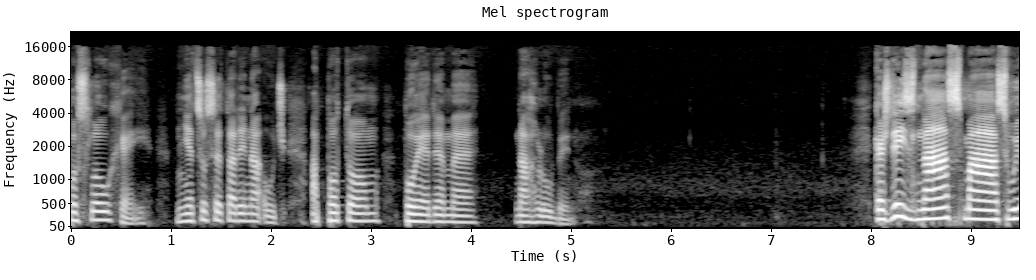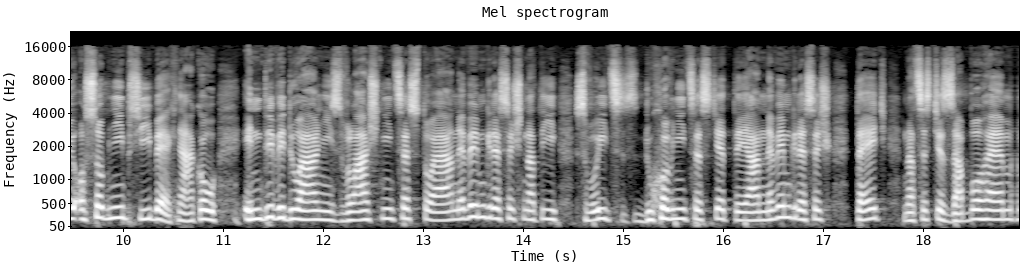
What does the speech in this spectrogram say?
Poslouchej, něco se tady nauč. A potom pojedeme na hlubinu. Každý z nás má svůj osobní příběh, nějakou individuální, zvláštní cestu. Já nevím, kde seš na té svojí duchovní cestě ty. Já nevím, kde seš teď na cestě za Bohem,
